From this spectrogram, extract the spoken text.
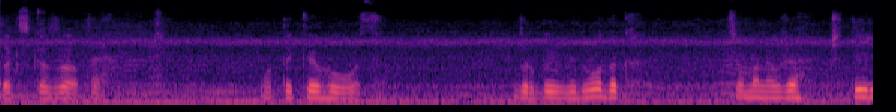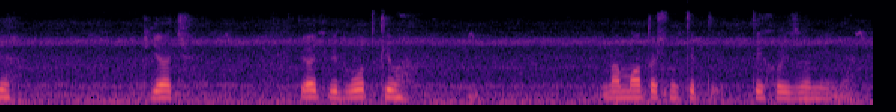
так сказати, отаке ось. Зробив відводок. Це в мене вже 4, 5, 5 відводків на маточники тихої заміни.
